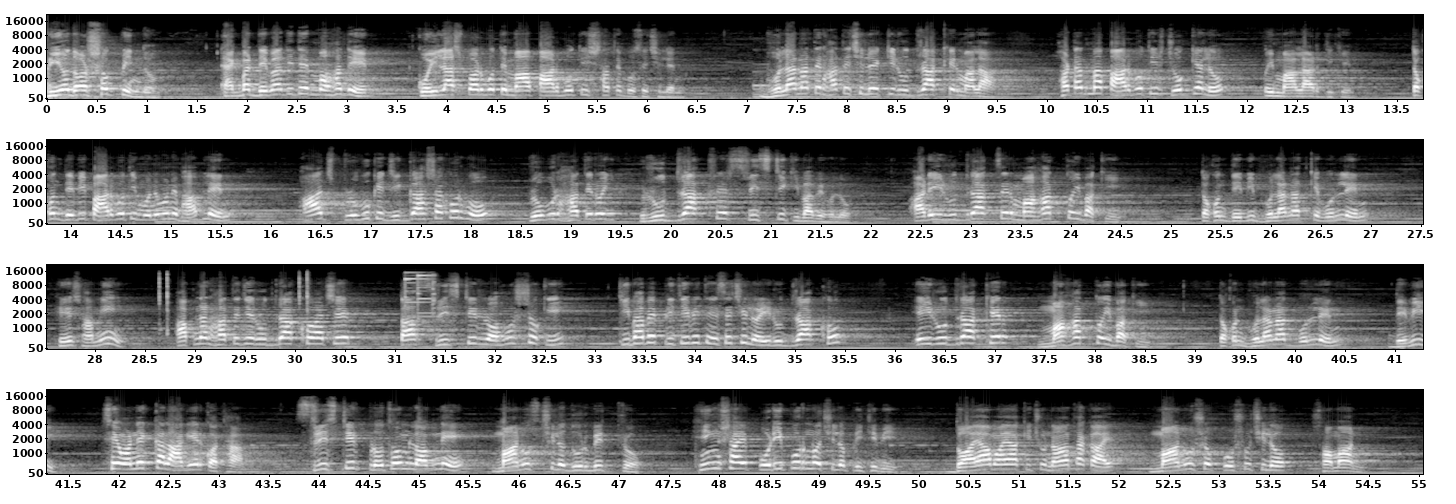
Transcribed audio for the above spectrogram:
প্রিয় দর্শকবৃন্দ, একবার দেবাদিদেব মহাদেব কৈলাস পর্বতে মা পার্বতীর সাথে বসেছিলেন। ভোলানাথের হাতে ছিল একটি রুদ্রাক্ষের মালা। হঠাৎ মা পার্বতীর চোখ গেল ওই মালার দিকে। তখন দেবী পার্বতী মনে মনে ভাবলেন, আজ প্রভুকে জিজ্ঞাসা করব, প্রভুর হাতের ওই রুদ্রাক্ষের সৃষ্টি কীভাবে হলো? আর এই রুদ্রাক্ষের মাহাত্মই বা কি? তখন দেবী ভোলানাথকে বললেন, হে স্বামী আপনার হাতে যে রুদ্রাক্ষ আছে, তার সৃষ্টির রহস্য কি? কীভাবে পৃথিবীতে এসেছিল এই রুদ্রাক্ষ? এই রুদ্রাক্ষের মাহাত্মই বা কি? তখন ভোলানাথ বললেন, দেবী, সে অনেককাল আগের কথা। সৃষ্টির প্রথম লগ্নে মানুষ ছিল দুর্বৃত্ত। হিংসায় পরিপূর্ণ ছিল পৃথিবী। দয়া মায়া কিছু না থাকায় মানুষ ও পশু ছিল সমান।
